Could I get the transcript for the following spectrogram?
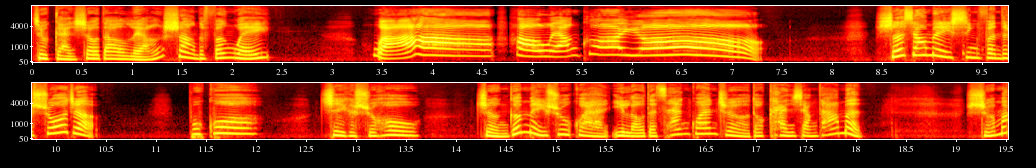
就感受到凉爽的氛围。哇，好凉快哟！蛇小美兴奋地说着。不过，这个时候，整个美术馆一楼的参观者都看向他们。蛇妈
